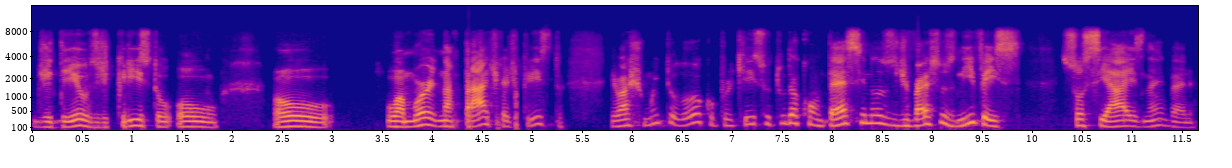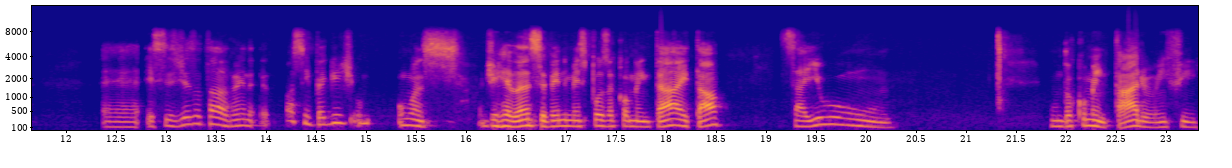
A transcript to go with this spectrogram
de Deus, de Cristo, ou ou o amor na prática de Cristo, eu acho muito louco porque isso tudo acontece nos diversos níveis sociais, né, velho? É, esses dias eu tava vendo, assim, peguei umas de relance, vendo minha esposa comentar e tal, saiu um, um documentário, enfim,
